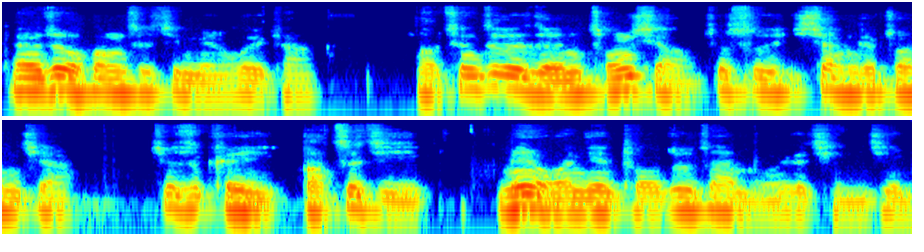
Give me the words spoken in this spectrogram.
他用这个方式去描绘他，好像这个人从小就是像一个专家，就是可以把自己没有完全投入在某一个情境，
